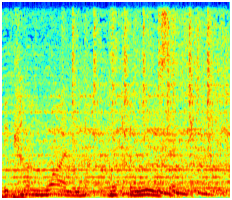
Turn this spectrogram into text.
Become one with the music.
